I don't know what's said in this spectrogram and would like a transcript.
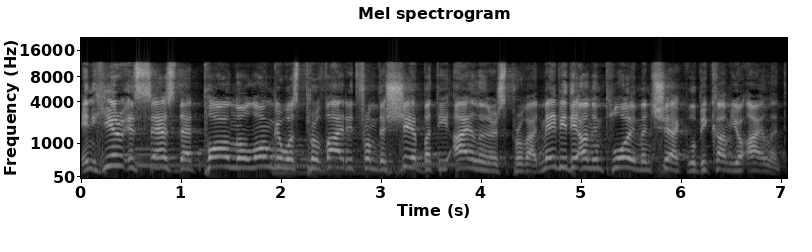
In here it says that Paul no longer was provided from the ship but the islanders provide. Maybe the unemployment check will become your island.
